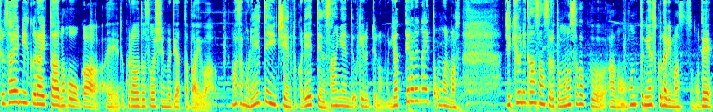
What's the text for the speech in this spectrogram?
取材に行くライターの方が、えーと、クラウドソーシングでやった場合はまだもう0.1円とか0.3円で受けるっていうのはもうやってられないと思います。時給に換算するとものすごくあの本当に安くなりますので、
